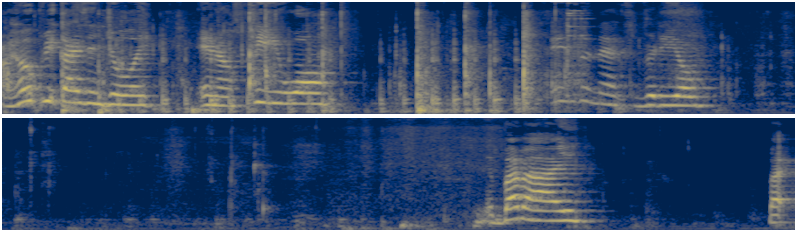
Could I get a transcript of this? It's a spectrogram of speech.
I hope you guys enjoy, and I'll see you all in the next video. Bye-bye. Bye.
